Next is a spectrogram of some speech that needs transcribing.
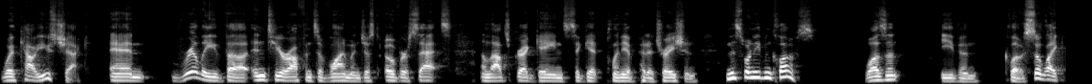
with Kyle Juszczyk. And really the interior offensive lineman just oversets and allows Greg Gaines to get plenty of penetration. And this wasn't even close. Wasn't even close. So like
